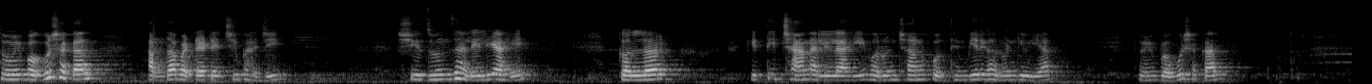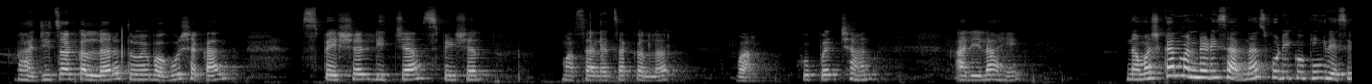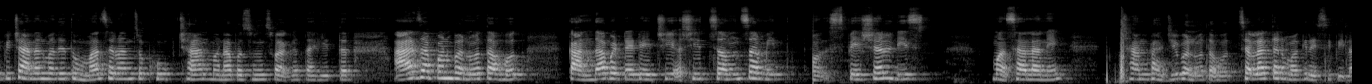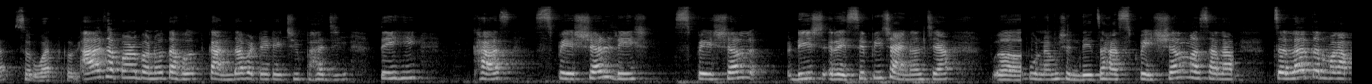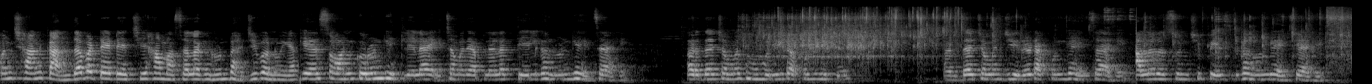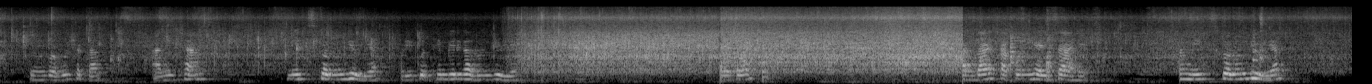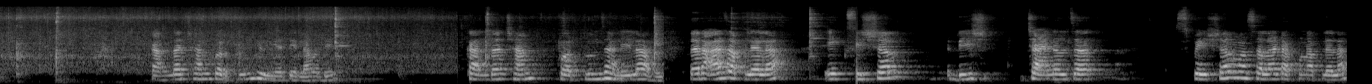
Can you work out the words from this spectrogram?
तुम्ही बघू शकाल कांदा बटाट्याची भाजी शिजून झालेली आहे. कलर किती छान आलेला आहे. वरून छान कोथिंबीर घालून घेऊया. तुम्ही बघू शकाल. भाजीचा कलर तुम्ही बघू शकाल. स्पेशल डिशच्या स्पेशल मसाल्याचा कलर. वा खूपच छान आलेला आहे. नमस्कार मंडळी साधनाच फुडी कुकिंग रेसिपी चॅनलमध्ये तुम्हा सर्वांचं खूप छान मनापासून स्वागत आहे. तर आज आपण बनवत आहोत कांदा बटाट्याची अशी चमचमीत स्पेशल डिश मसाल्याने छान भाजी बनवत आहोत. चला तर मग रेसिपीला सुरुवात करू. आज आपण बनवत आहोत कांदा बटाट्याची भाजी. तेही खास special dish special dish recipe चॅनलच्या पूनम शिंदेचा हा स्पेशल मसाला. चला तर मग आपण छान कांदा बटाट्याची हा मसाला घालून भाजी बनवूया. गॅस ऑन करून घेतलेला आहे. याच्यामध्ये आपल्याला तेल घालून घ्यायचं आहे. अर्धा चमच मोहरी टाकून घेते. अर्धा चमच जिरं टाकून घ्यायचं आहे. आलं लसूणची पेस्ट घालून घ्यायची आहे. तुम्ही बघू शकाल. आणि छान मिक्स करून घेऊया. थोडी कोथिंबीर घालून घेऊया. कांदा टाकून घ्यायचा आहे. मिक्स करून घेऊया. कांदा छान परतून घेऊया तेलामध्ये. कांदा छान परतून झालेला आहे. तर आज आपल्याला एक स्पेशल डिश चॅनलचा स्पेशल मसाला टाकून आपल्याला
